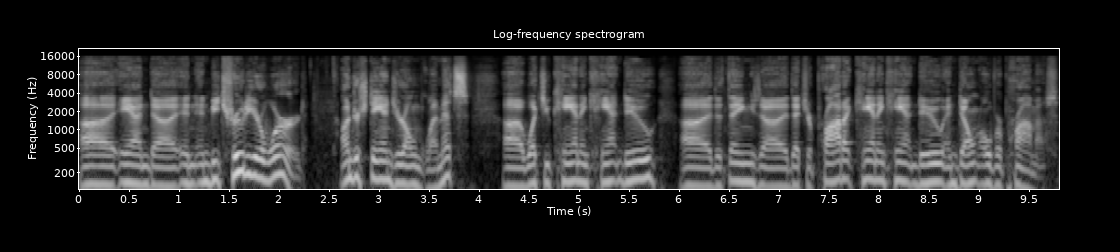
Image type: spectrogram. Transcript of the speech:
uh, and, uh, and, and be true to your word understand your own limits, uh, what you can and can't do, uh, the things uh, that your product can and can't do, and don't overpromise.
